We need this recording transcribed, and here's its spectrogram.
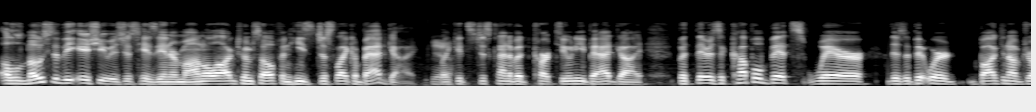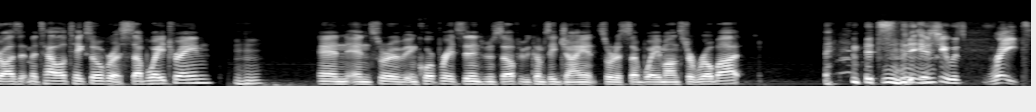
Most of the issue is just his inner monologue to himself, and he's just like a bad guy. Yeah. Like it's just kind of a cartoony bad guy. But there's a couple bits where there's a bit where Bogdanove draws that Metallo takes over a subway train. Mhm. And, and sort of incorporates it into himself. He becomes a giant sort of subway monster robot it's Mm-hmm. the issue is great.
